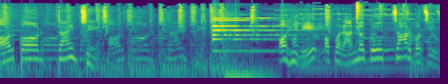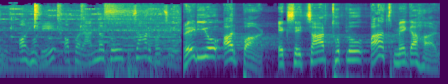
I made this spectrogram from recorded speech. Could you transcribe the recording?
अर्पण टाइम अहिले अपरान्नको चार बज्यो। अहिले अपरान्नको चार बज्यो। रेडियो अर्पण एक सय चार थोप्लो पाँच मेगा हल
